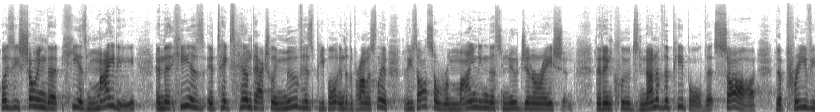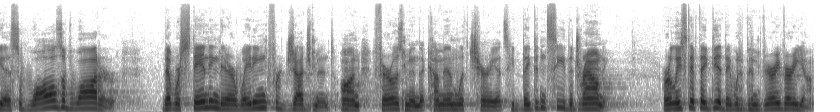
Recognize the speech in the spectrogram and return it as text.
Well, he's showing that he is mighty and that he is, it takes him to actually move his people into the promised land. But he's also reminding this new generation that includes none of the people that saw the previous walls of water that were standing there waiting for judgment on Pharaoh's men that come in with chariots. He, they didn't see the drowning. Or at least if they did, they would have been very, very young.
